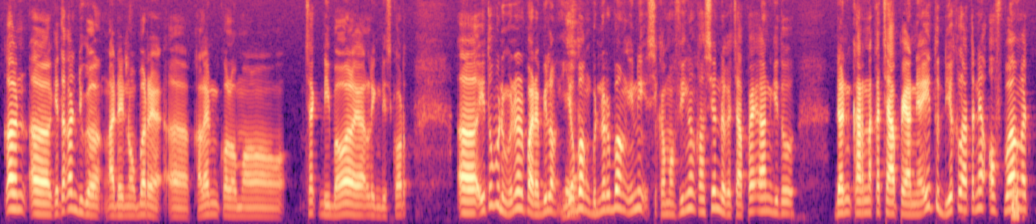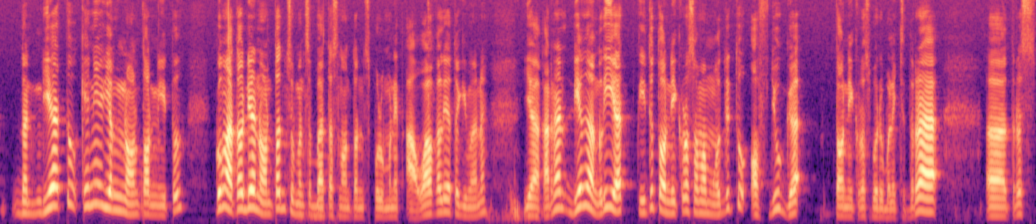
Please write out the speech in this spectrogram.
kan eh, kita kan juga ngadain nobar ya Eh, kalian kalau mau cek di bawah ya link Discord. Eh, itu bener-bener pada bilang iya Iya. bang bener bang. Ini si Kamavinga kasihan udah kecapean gitu. Dan karena kecapeannya itu dia kelihatannya off banget. Dan dia tuh kayaknya yang nonton itu gue nggak tahu dia nonton cuman sebatas nonton 10 menit awal kali atau gimana. Ya karena dia nggak ngeliat itu Toni Kroos sama Modric tuh off juga. Toni Kroos baru balik cedera. Eh, terus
